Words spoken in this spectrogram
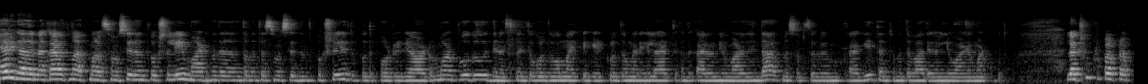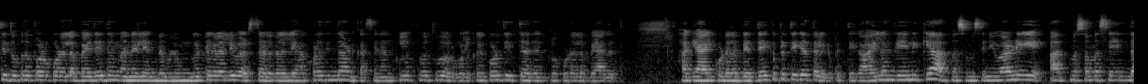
ಯಾರಿಗಾದ ನಕಾರಾತ್ಮಕ ಸಮಸ್ಯೆ ಇದ್ದಂಥ ಪಕ್ಷದಲ್ಲಿ, ಮಾಡಿದಂಥ ಮತ್ತು ಸಮಸ್ಯೆ ಇದ್ದಂಥ ಪಕ್ಷದಲ್ಲಿ ದುಪ್ಪದ ಪೌಡ್ರಿಗೆ ಆರ್ಡರ್ ಮಾಡ್ಬೋದು. ದಿನ ಸಲ ತಗೊಳ್ಳೋದು ಮೈಕೆಗೆ ಇಟ್ಕೊಳ್ಳೋದು ಮನೆಗೆಲ್ಲ ಆಡ್ತಕ್ಕಂಥ ಕಾರ್ಯವನ್ನು ನೀವು ಮಾಡೋದ್ರಿಂದ ಆತ್ಮಸಂಸ್ಥೆಗಳು ಮುಕ್ತರಾಗಿ ತಂತ್ರ ಮತ್ತು ವಾದಗಳನ್ನು ನಿವಾರಣೆ ಮಾಡ್ಬೋದು. ಲಕ್ಷ್ಮೀ ಕೃಪಾ ಪ್ರಾಪ್ತಿ ದುಪ್ಪದ ಪಡ್ಕೊಳ್ಳೆಲ್ಲ ಬೈದೈದು ಮನೆಯಲ್ಲಿ ಅಂಗಡಿ ಮುಂಗಟ್ಟುಗಳಲ್ಲಿ ಸ್ಥಳಗಳಲ್ಲಿ ಹಾಕೊಳ್ಳೋದ್ರಿಂದ ಹಣಕಾಸಿನ ಅನುಕೂಲ ಬರ್ತವೆ. ಅವರುಗಳು ಕೈಕೊಡೋದು ಇತ್ಯಾದಿ ಅನುಕೂಲ ಕೂಡ ಲಭ್ಯ ಆಗುತ್ತೆ. ಹಾಗೆ ಆಯಿಲ್ ಕೊಡಲ್ಲ ದೇಹಕ್ಕೆ ಪ್ರತ್ಯೇಕ, ತಲೆಗೆ ಪ್ರತ್ಯೇಕ. ಆಯಿಲ್ ಅಂದ್ರೆ ಏನಕ್ಕೆ? ಆತ್ಮ ಸಮಸ್ಯೆ ನಿವಾರಣೆ ಆತ್ಮ ಸಮಸ್ಯೆಯಿಂದ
